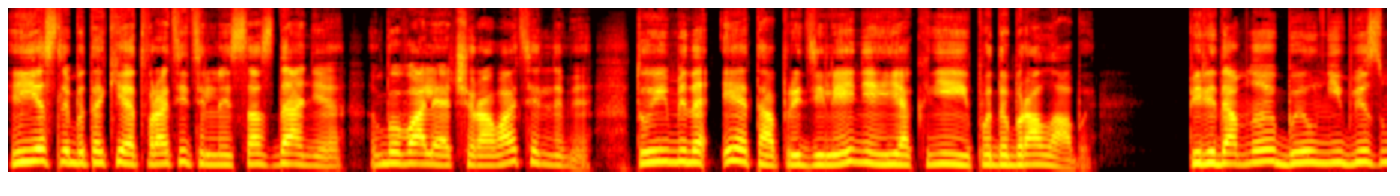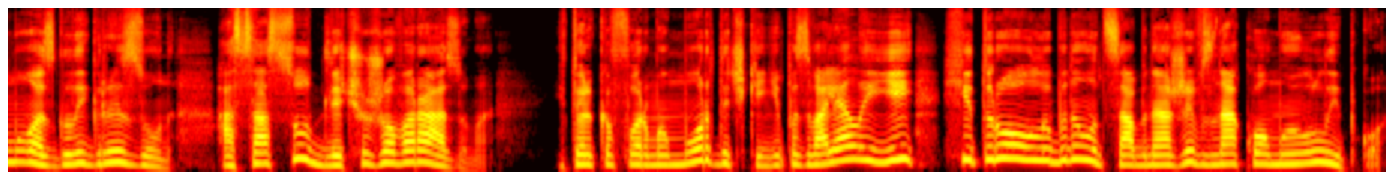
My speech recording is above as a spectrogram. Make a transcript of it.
И если бы такие отвратительные создания бывали очаровательными, то именно это определение я к ней и подобрала бы — Передо мной был не безмозглый грызун, а сосуд для чужого разума. И только форма мордочки не позволяла ей хитро улыбнуться, обнажив знакомую улыбку.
